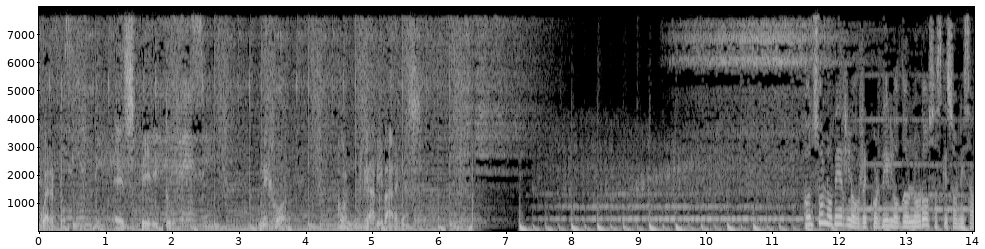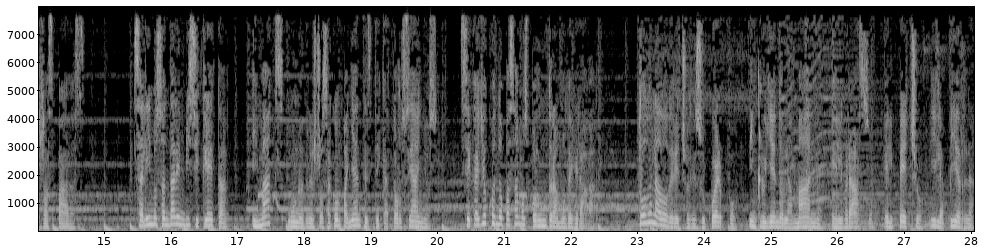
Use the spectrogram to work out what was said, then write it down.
cuerpo, espíritu. Mejor con Gaby Vargas. Con solo verlo recordé lo dolorosas que son esas raspadas. Salimos a andar en bicicleta y Max, uno de nuestros acompañantes de 14 años, se cayó cuando pasamos por un tramo de grava. Todo el lado derecho de su cuerpo, incluyendo la mano, el brazo, el pecho y la pierna,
